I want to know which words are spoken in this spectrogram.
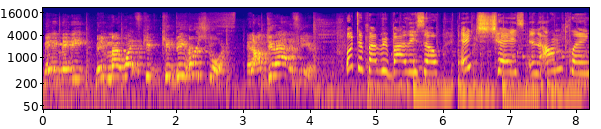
Maybe, maybe, maybe my wife can, can beat her score. And I'll get out of here. What's up, everybody? So, It's Chase, and I'm playing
